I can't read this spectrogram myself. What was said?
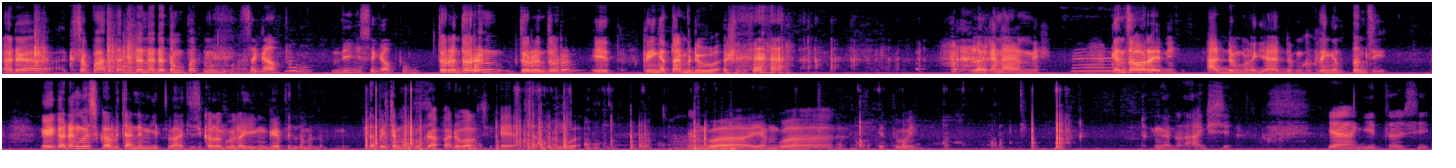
Ada kesempatan dan ada tempat mau gimana? Segapung intinya segapung. Turun-turun turun-turun itu keringetan berdua. Lah kan aneh. Kan sore nih adem lagi adem. Kok keringetan sih? Kayak kadang gue suka bercandain gitu aja sih kalau gue lagi ngegapin temen-temen. Tapi cuma beberapa doang sih kayak satu dua. Yang gue yang gue gituin tapi nggak ada lagi sih. Ya gitu sih.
